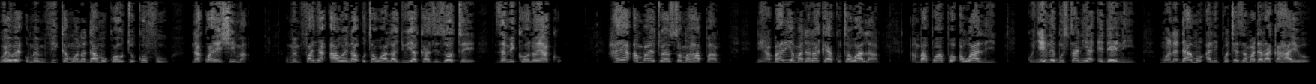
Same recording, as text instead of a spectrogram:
wewe umemvika mwanadamu kwa utukufu na kwa heshima. Umemfanya awe na utawala juu ya kazi zote za mikono yako. Haya ambayo twayasoma hapa ni habari ya madaraka ya kutawala ambapo hapo awali kwenye ile bustani ya edeni mwanadamu alipoteza madaraka hayo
